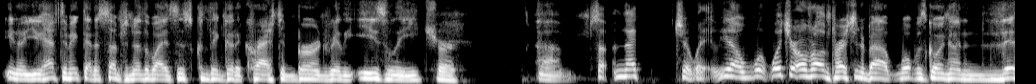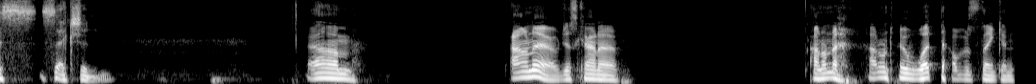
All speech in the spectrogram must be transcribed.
you know, you have to make that assumption. Otherwise, this thing could have crashed and burned really easily. Sure. Um, so I'm not sure what, you know, what, what's your overall impression about what was going on in this section? Um, I don't know. Just kind of. I don't know. I don't know what I was thinking,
